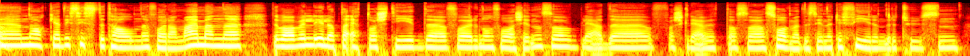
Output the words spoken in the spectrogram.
Eh, nå har ikke jeg de siste tallene foran meg, men eh, det var vel i løpet av ett års tid eh, for noen få år siden så ble det forskrevet altså, sovemedisiner til 400 000 eh,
